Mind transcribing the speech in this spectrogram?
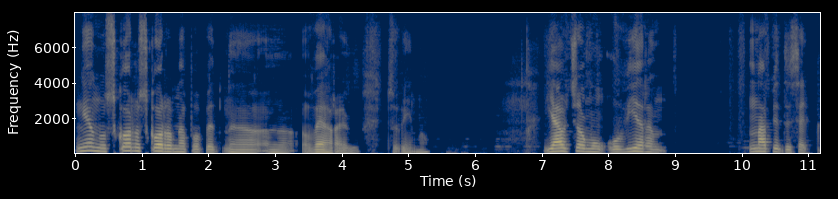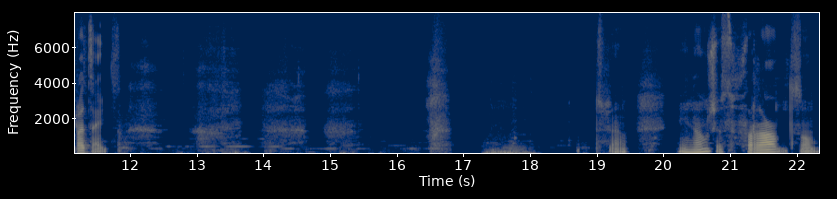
Ні, ну скоро, скоро ми побед... е, е, виграємо цю війну. Я в цьому увірен на 50%. Війна вже з Францом.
